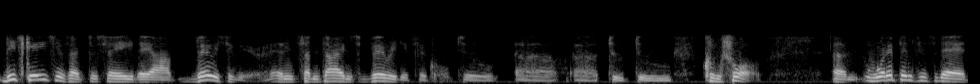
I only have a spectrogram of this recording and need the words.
These cases, I have to say, they are very severe and sometimes very difficult to uh, uh, to to control. Um, what happens is that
